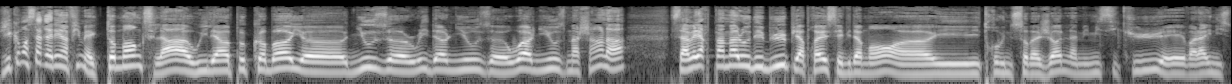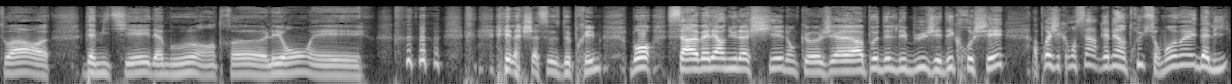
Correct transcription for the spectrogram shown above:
j'ai commencé à regarder un film avec Tom Hanks là où il est un peu cowboy, euh, news euh, reader news, world news machin là. Ça avait l'air pas mal au début, puis après c'est évidemment euh, il trouve une sauvageonne, la Mimi Sicu, et voilà une histoire euh, d'amitié, d'amour entre euh, Léon et et la chasseuse de primes. Bon, ça avait l'air nul à chier, donc euh, j'ai un peu dès le début j'ai décroché. Après j'ai commencé à regarder un truc sur Mohamed Ali.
